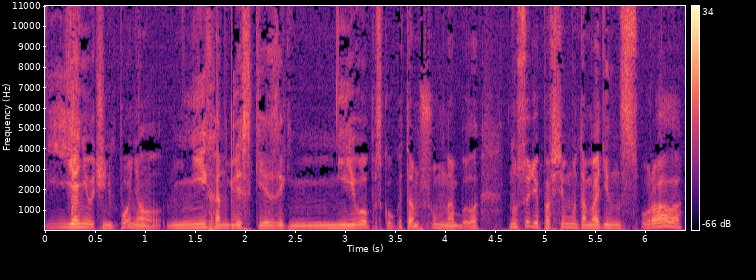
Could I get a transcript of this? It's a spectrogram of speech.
я не очень понял ни их английский язык, ни его, поскольку там шумно было. Но, судя по всему, там один с Урала,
